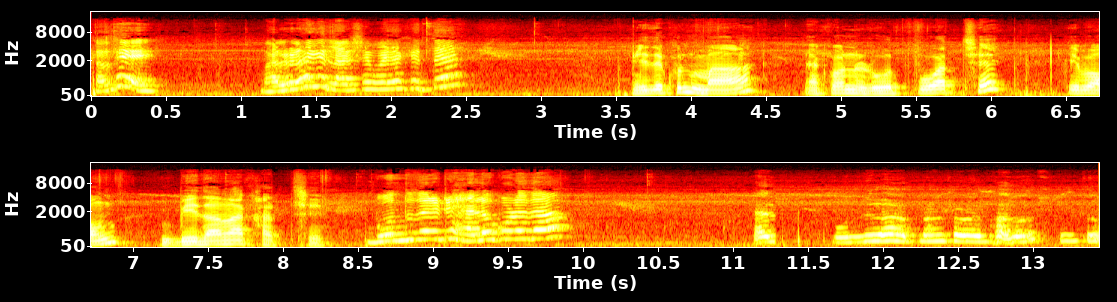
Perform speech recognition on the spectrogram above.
খাবে? ভালো লাগে লাল শাক ভাজা খেতে? এই দেখুন মা এখন রোদ পোয়াচ্ছে এবং বেদানা খাচ্ছে। বন্ধুদের একটু হ্যালো করে দাও। বন্ধুরা আপনারা সবাই ভালো আছেন তো?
